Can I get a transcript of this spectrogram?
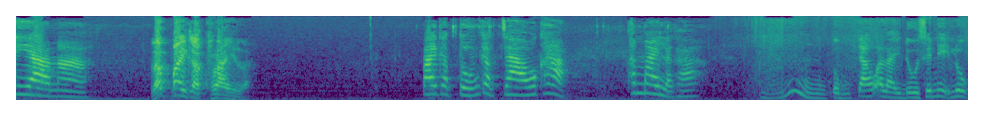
ทยามา แล้วไปกับใครล่ะ ไปกับตุ๋มกับเจ้าค่ะทำไมเหรอคะ อืมตุ๋มเจ้าอะไรดูสินี่ลูก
